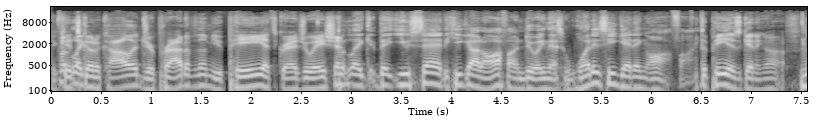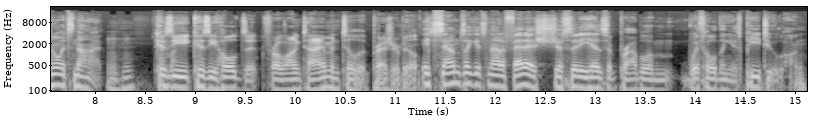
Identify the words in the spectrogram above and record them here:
Your But, kids like- go to college. You're proud of them. You pee at graduation. But like that, you said he got off on doing this. What is he getting off on? the pee is getting off no, it's not. Mm-hmm. because he because he holds it for a long time until the pressure builds. It sounds like it's not a fetish, just that he has a problem with holding his pee too long.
